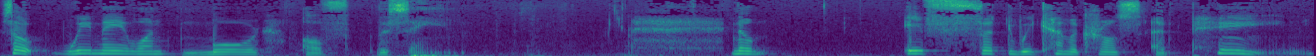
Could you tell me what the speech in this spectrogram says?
So we may want more of the same. Now, if we come across a pain,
